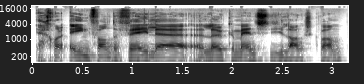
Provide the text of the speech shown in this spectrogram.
ja, gewoon een van de vele eh, leuke mensen die langskwam.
